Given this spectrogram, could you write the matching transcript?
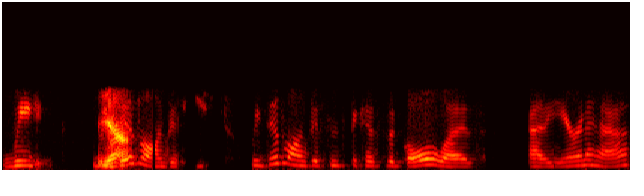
We we Yeah. did long distance. We did long distance because the goal was at a year and a half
